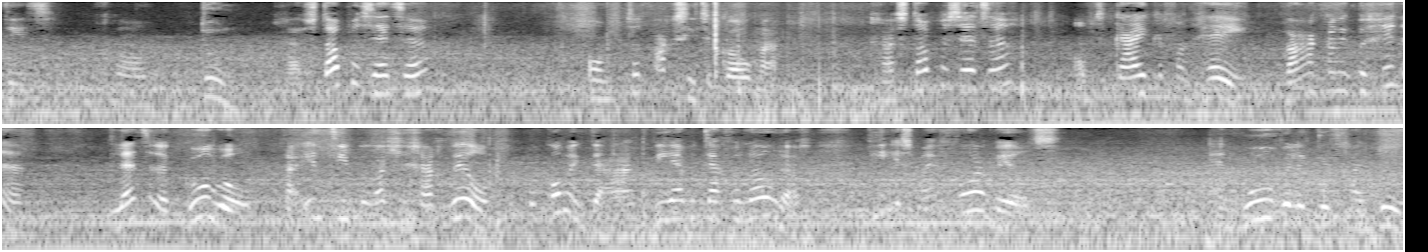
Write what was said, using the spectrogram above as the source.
dit gewoon doen. Ga stappen zetten om tot actie te komen. Ga stappen zetten om te kijken van hé, hey, waar kan ik beginnen? Letterlijk Google. Ga intypen wat je graag wil. Hoe kom ik daar? Wie heb ik daarvoor nodig? Wie is mijn voorbeeld? En hoe wil ik dit gaan doen?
